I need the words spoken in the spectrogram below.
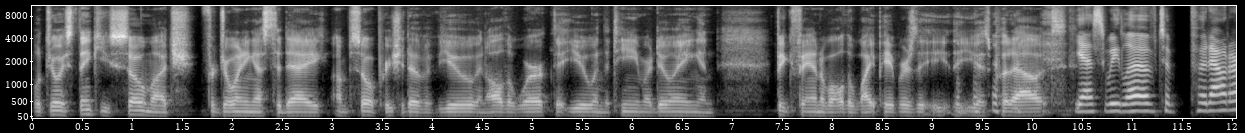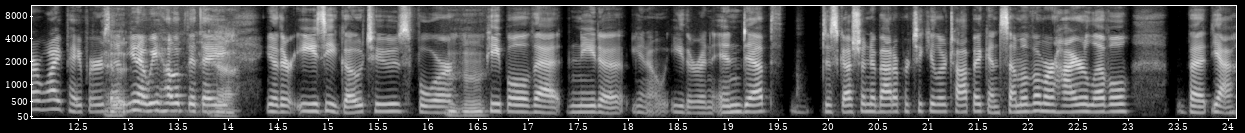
Well, Joyce, thank you so much for joining us today. I'm so appreciative of you and all the work that you and the team are doing and big fan of all the white papers that you, that you guys put out. yes, we love to put out our white papers and you know, we hope that they, yeah. you know, they're easy go-tos for mm-hmm. people that need a, you know, either an in-depth discussion about a particular topic and some of them are higher level, but yeah,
